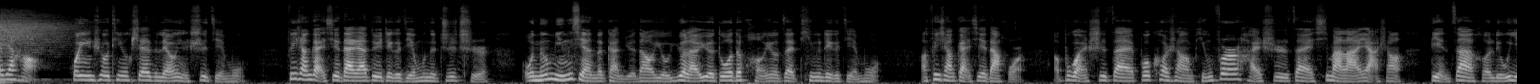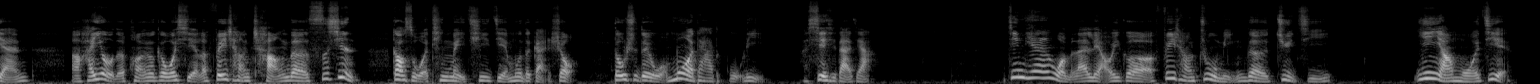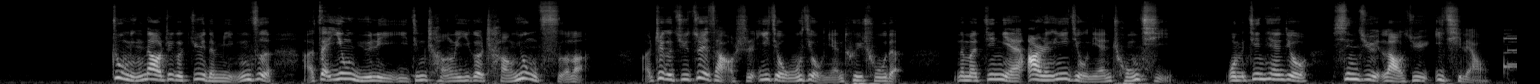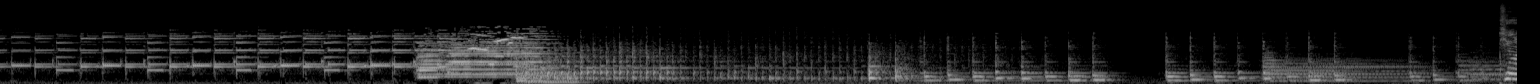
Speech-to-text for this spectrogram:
大家好，欢迎收听《筛子聊影视》节目。非常感谢大家对这个节目的支持，我能明显的感觉到有越来越多的朋友在听这个节目啊，非常感谢大伙儿啊！不管是在播客上评分，还是在喜马拉雅上点赞和留言啊，还有的朋友给我写了非常长的私信，告诉我听每期节目的感受，都是对我莫大的鼓励啊！谢谢大家。今天我们来聊一个非常著名的剧集《阴阳魔界》。著名到这个剧的名字啊，在英语里已经成了一个常用词了啊。这个剧最早是一九五九年推出的，那么今年二零一九年重启，我们今天就新剧老剧一起聊。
